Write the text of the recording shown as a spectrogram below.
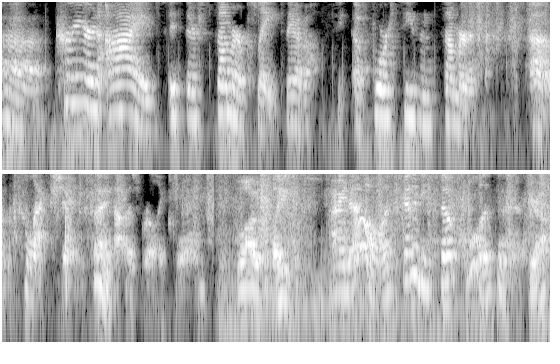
uh, Currier and Ives. It's their summer plate. They have a, a four season summer um, collection that I thought was really cool. It's a lot of plates. I know it's gonna be so cool, isn't it? Yeah.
